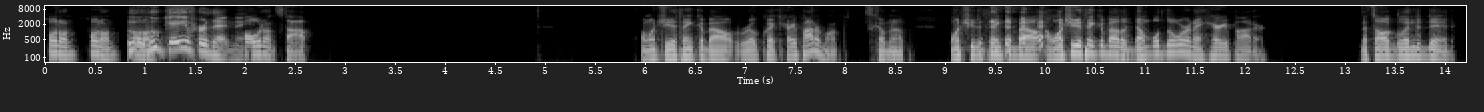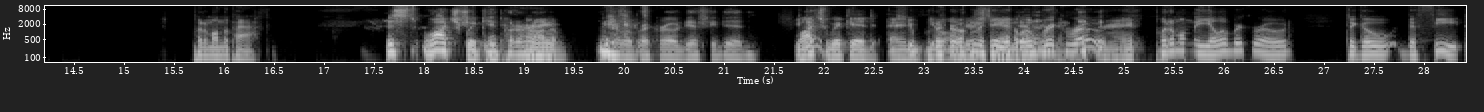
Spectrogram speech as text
hold on, hold on. Who, hold on. who gave her that name? Hold on, stop. I want you to think about real quick. Harry Potter month is coming up. I want you to think about. I want you to think about a Dumbledore and a Harry Potter. That's all Glinda did. Put him on the path. Just watch She Wicked. put her all right? on a yellow brick road. Yes, she did. She watch did. Wicked, and you'll her on the understand yellow brick road. Right? Put him on the yellow brick road to go defeat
